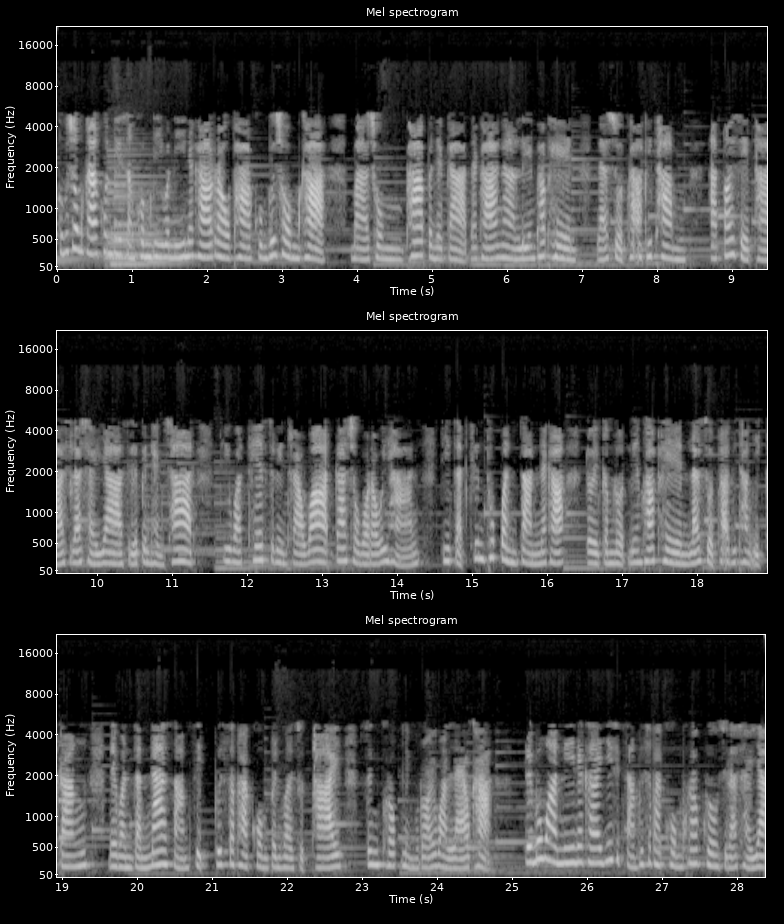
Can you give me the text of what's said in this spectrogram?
คุณผู้ชมคะ คนดีสังคมดีวันนี้นะคะ เราพาคุณผู้ชมค่ะ มาชมภาพบรรยากาศนะคะ งานเลี้ยงพระเพลและสวดพระอภิธรรม อาต้อยเศรษฐาศิลฉายาศิลปินแห่งชาติ ที่วัดเทพศรินทราวาสราชวรวิหาร ที่จัดขึ้นทุกวันจันทร์นะคะ โดยกำหนดเลี้ยงพระเพลและสวดพระอภิธรรมอีกครั้ง ในวันจันทร์หน้า 30 พฤษภาคมเป็นวันสุดท้าย ซึ่งครบ 100 วันแล้วค่ะโดยเมื่อวานนี้นะคะ 23 พฤษภาคม ครอบครัวศิลาฉายา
